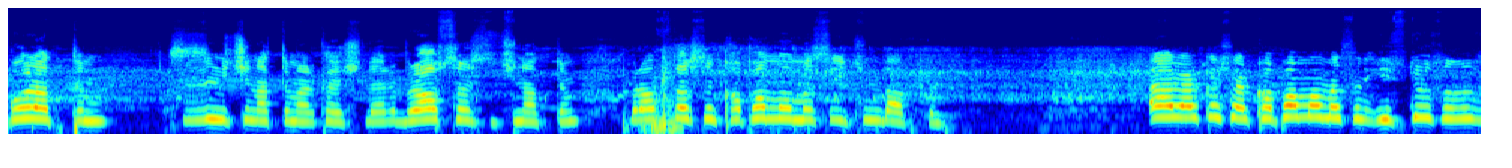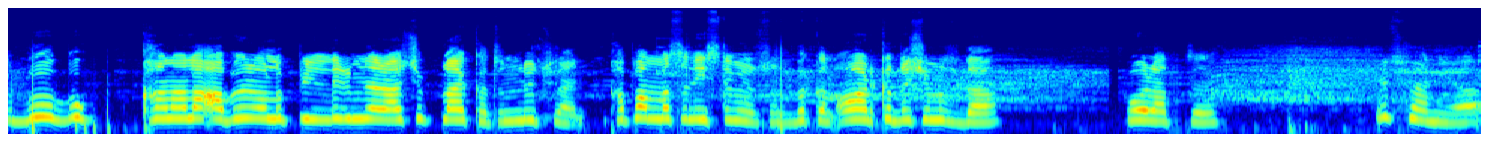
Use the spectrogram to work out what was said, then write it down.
gol attım. Sizin için attım arkadaşlar. Brawl Stars için attım. Brawl Stars'ın kapanmaması için de attım. Eğer arkadaşlar kapanmamasını istiyorsanız bu bu kanala abone olup bildirimleri açıp like atın lütfen. Kapanmasını istemiyorsunuz. Bakın o arkadaşımız da gol attı. Lütfen ya.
